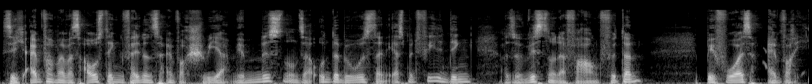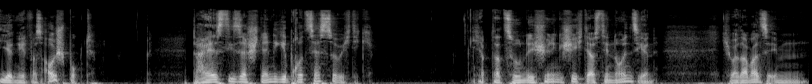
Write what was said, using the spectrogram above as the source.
Sich einfach mal was ausdenken fällt uns einfach schwer. Wir müssen unser Unterbewusstsein erst mit vielen Dingen, also Wissen und Erfahrung füttern, bevor es einfach irgendetwas ausspuckt. Daher ist dieser ständige Prozess so wichtig. Ich habe dazu eine schöne Geschichte aus den 90ern. Ich war damals im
